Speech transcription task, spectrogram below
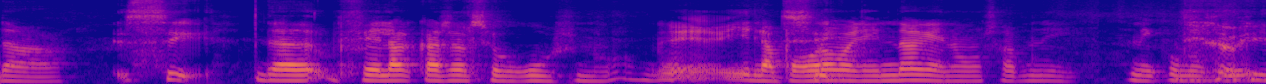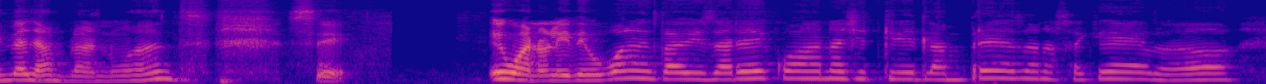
de, Sí, De fer la casa al seu gust, no? I la pobra Sí. Belinda que no sap ni, ni com es la. Belinda allà en plan, what? Sí. I bueno, li diu, bueno, t'avisaré quan hagi adquirit l'empresa, no sé què, bla, bla.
